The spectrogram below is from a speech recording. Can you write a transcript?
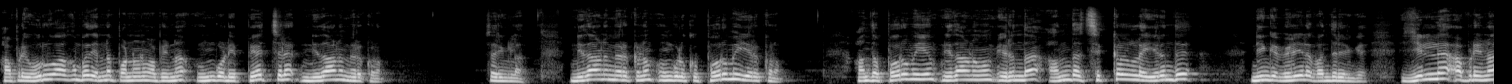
அப்படி உருவாகும்போது என்ன பண்ணணும் அப்படின்னா உங்களுடைய பேச்சில் நிதானம் இருக்கணும். சரிங்களா? நிதானம் இருக்கணும் உங்களுக்கு பொறுமை இருக்கணும். அந்த பொறுமையும் நிதானமும் இருந்தால் அந்த சிக்கலில் இருந்து நீங்கள் வெளியில் வந்துடுவீங்க இல்லை அப்படின்னா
